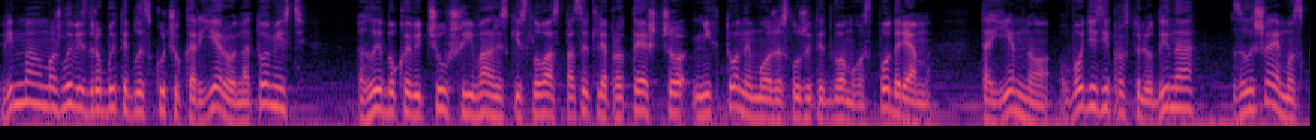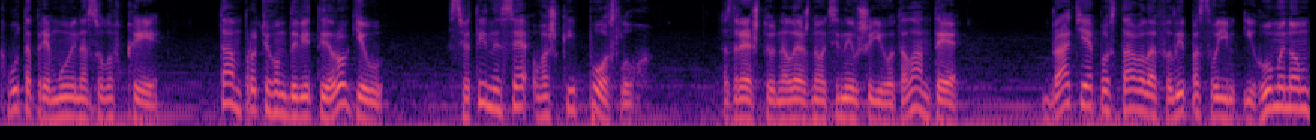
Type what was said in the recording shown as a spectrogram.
Він мав можливість зробити блискучу кар'єру, натомість, глибоко відчувши івангельські слова Спасителя про те, що ніхто не може служити двом господарям, таємно в одязі простолюдина залишає Москву та прямує на Соловки. Там протягом дев'яти років святий несе важкий послуг. Зрештою, належно оцінивши його таланти, братія поставила Филипа своїм ігуменом,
